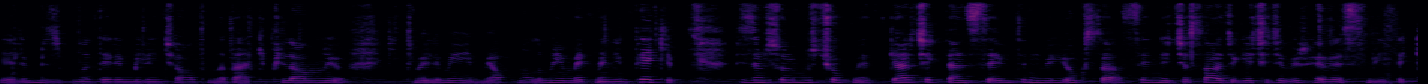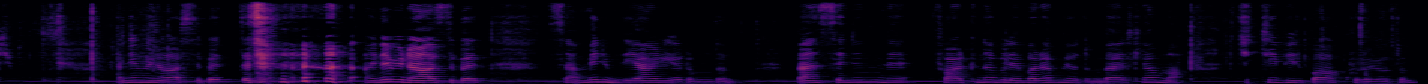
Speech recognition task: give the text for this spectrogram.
diyelim. Biz buna derin bilinç altında belki planlıyor. Gitmeli miyim, yapmalı mıyım, etmeliyim. Peki bizim sorumuz çok net. Gerçekten sevdin mi yoksa senin için sadece geçici bir heves miydik? Ay ne münasebet dedi. Ay ne münasebet. Sen benim diğer yarımdın. Ben seninle farkına bile varamıyordum belki ama ciddi bir bağ kuruyordum.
